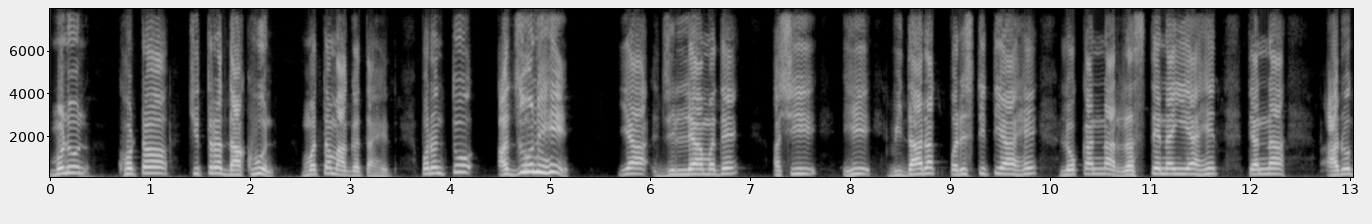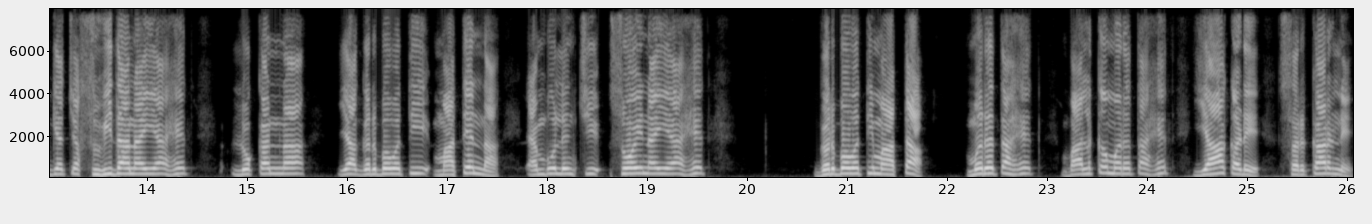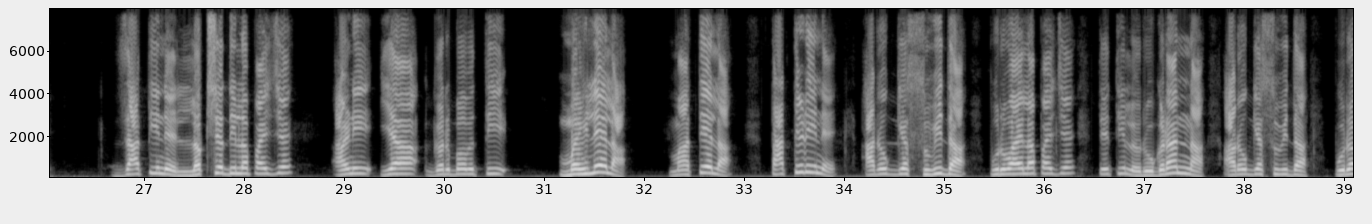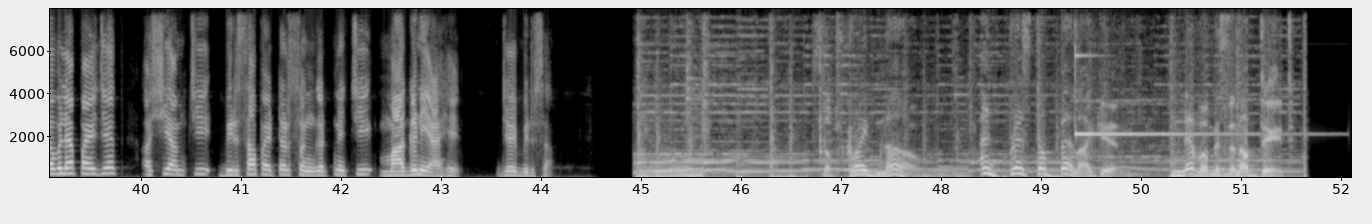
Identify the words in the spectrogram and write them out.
म्हणून खोटं चित्र दाखवून मतं मागत आहेत. परंतु अजूनही या जिल्ह्यामध्ये अशी ही विदारक परिस्थिती आहे. लोकांना रस्ते नाही आहेत. त्यांना आरोग्याच्या सुविधा नाही आहेत. लोकांना या गर्भवती मातेंना ॲम्ब्युलन्सची सोय नाही आहेत. गर्भवती माता मरत आहेत. बालकं मरत आहेत. याकडे सरकारने जातीने लक्ष दिलं पाहिजे आणि या गर्भवती महिलेला मातेला तातडीने आरोग्य सुविधा पुरवायला पाहिजे. तेथील रुग्णांना आरोग्य सुविधा पुरवल्या पाहिजेत अशी आमची बिरसा फायटर संघटनेची मागणी आहे. जय Birsa. Subscribe now and press the bell icon never miss an update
